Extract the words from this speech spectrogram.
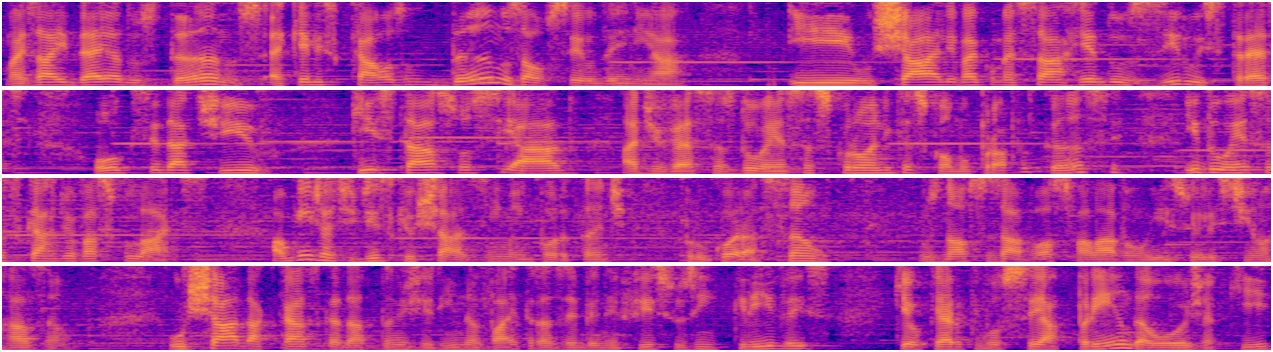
mas a ideia dos danos é que eles causam danos ao seu DNA e o chá ele vai começar a reduzir o estresse oxidativo que está associado a diversas doenças crônicas, como o próprio câncer e doenças cardiovasculares. Alguém já te disse que o chazinho é importante para o coração? Os nossos avós falavam isso e eles tinham razão. O chá da casca da tangerina vai trazer benefícios incríveis que eu quero que você aprenda hoje aqui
